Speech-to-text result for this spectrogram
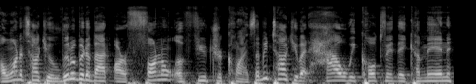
I want to talk to you a little bit about our funnel of future clients. Let me talk to you about how we cultivate they come in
